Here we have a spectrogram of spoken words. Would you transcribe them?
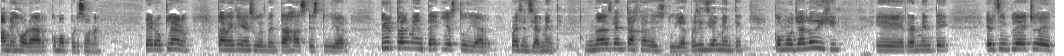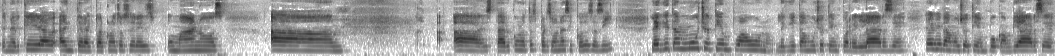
a mejorar como persona. Pero claro, también tiene sus desventajas estudiar virtualmente y estudiar presencialmente. Una desventaja de estudiar presencialmente, como ya lo dije, eh, realmente el simple hecho de tener que ir a, interactuar con otros seres humanos, a, a, estar con otras personas y cosas así, le quita mucho tiempo a uno, le quita mucho tiempo arreglarse, le quita mucho tiempo cambiarse,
